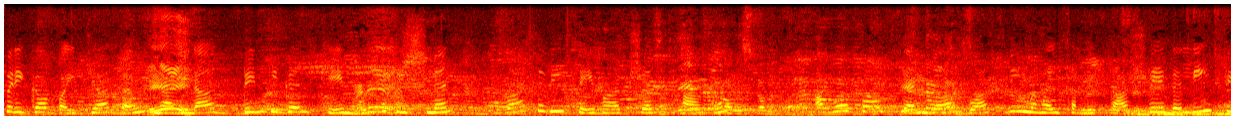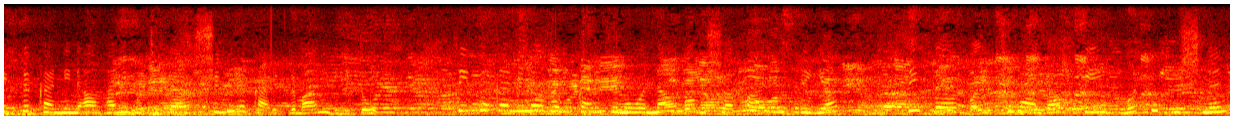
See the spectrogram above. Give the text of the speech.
ಪಾರಂಪರಿಕ ವೈದ್ಯ ತಮಿಳುನಾಡಿನ ದಿಂಡಿಗಲ್ ಕೆ ಕೃಷ್ಣನ್ ವಾಸವಿ ಸೇವಾ ಟ್ರಸ್ಟ್ ಹಾಗೂ ಅವೋಪ ಸಂಘ ವಾಸವಿ ಮಹಲ್ ಸಂಯುಕ್ತಾಶ್ರಯದಲ್ಲಿ ಸಿದ್ಧ ಕಣ್ಣಿನ ಹನಿ ಉಚಿತ ಶಿಬಿರ ಕಾರ್ಯಕ್ರಮ ನಡೆಯಿತು ಸಿದ್ಧ ಕಣ್ಣಿನ ಹನಿ ಕಾರ್ಯಕ್ರಮವನ್ನು ವಂಶ ಪಾರಂಪರ್ಯ ಸಿದ್ಧ ವೈದ್ಯರಾದ ಕೆ ಮುತ್ತುಕೃಷ್ಣನ್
